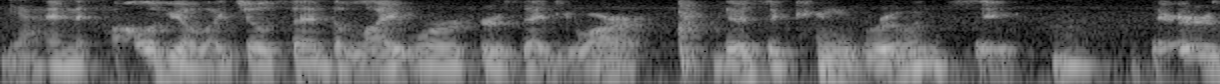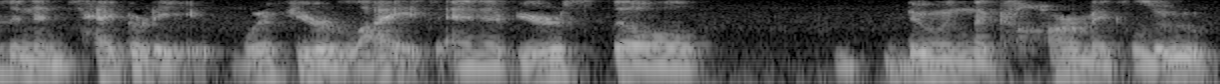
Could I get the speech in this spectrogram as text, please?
yes. and all of you like jill said the light workers that you are there's a congruency mm. there's an integrity with your light and if you're still doing the karmic loop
